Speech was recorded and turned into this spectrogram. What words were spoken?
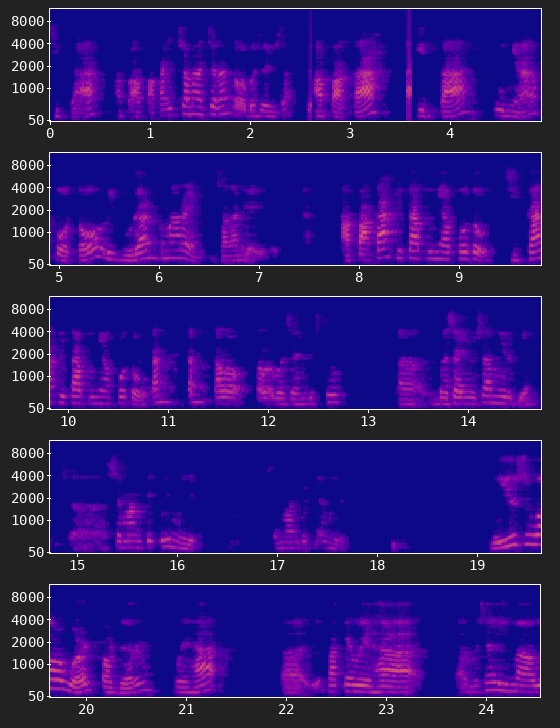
jika atau apakah itu sama aja kan kalau bahasa Indonesia. Apakah kita punya foto liburan kemarin, misalkan kayak gitu. Apakah kita punya foto? Jika kita punya foto, kan kan kalau kalau bahasa Inggris itu uh, bahasa Indonesia mirip ya, uh, semantically mirip, semantiknya mirip. The usual word order WH uh, pakai WH misalnya 5W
